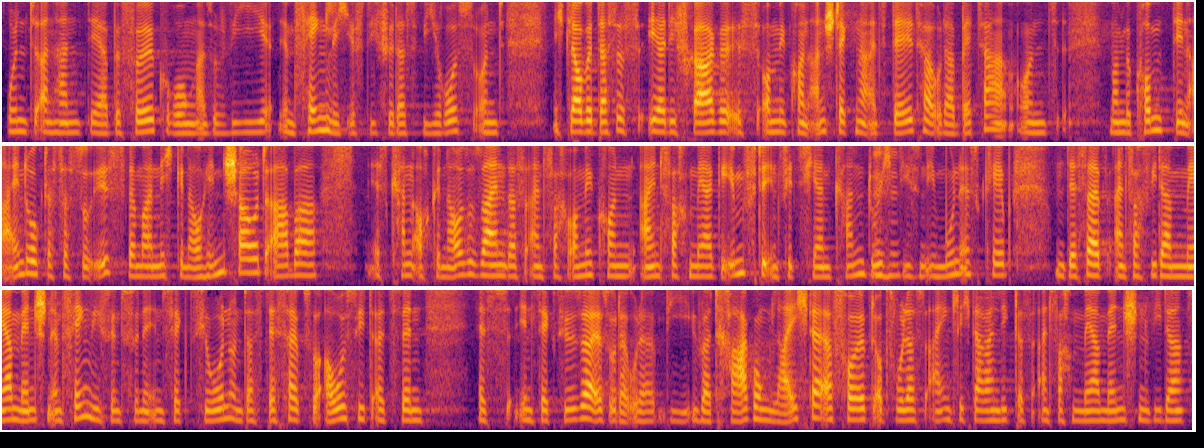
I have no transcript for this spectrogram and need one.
und anhand der Bevölkerung, also wie empfänglich ist die für das Virus. Und ich glaube, das ist eher die Frage, ist Omikron ansteckender als Delta oder Beta? Und man bekommt den Eindruck, dass das so ist, wenn man nicht genau hinschaut. Aber es kann auch genauso sein, dass einfach Omikron einfach mehr Geimpfte infizieren kann durch mhm. diesen Immunescape und deshalb einfach wieder mehr Menschen empfänglich sind für eine Infektion und das deshalb so aussieht, als wenn es infektiöser ist oder, oder die Übertragung leichter erfolgt, obwohl das eigentlich daran liegt, dass einfach mehr Menschen wieder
